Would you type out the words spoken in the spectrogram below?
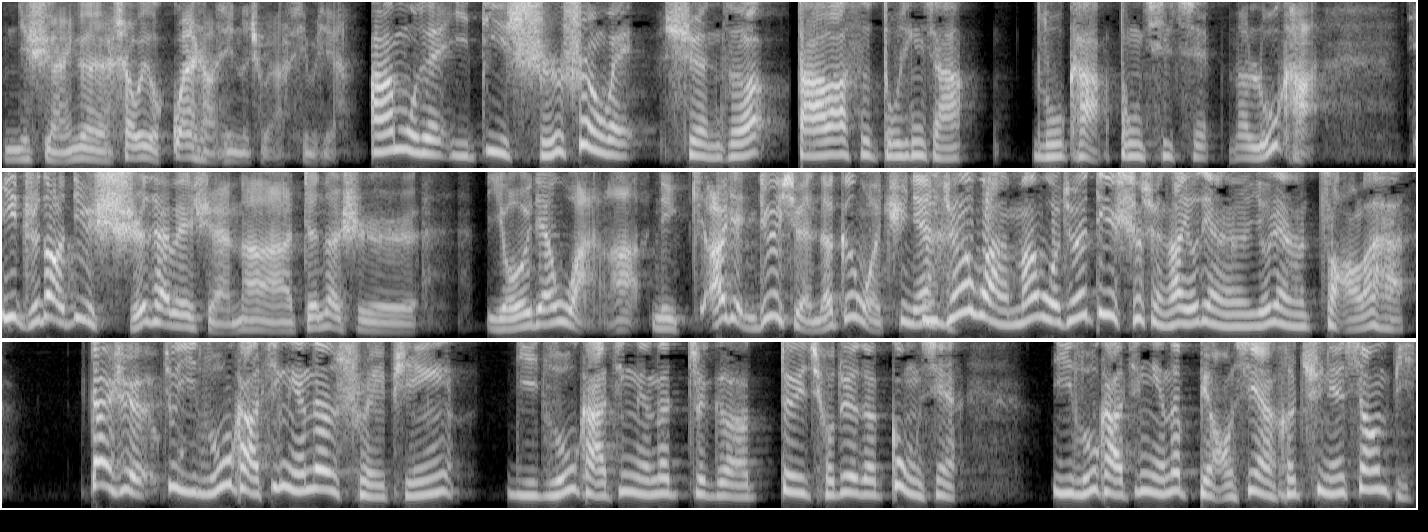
你选一个稍微有观赏性的球员，行不行？阿木队以第十顺位选择达拉斯独行侠卢卡东契奇。那卢卡一直到第十才被选，那真的是。有一点晚了，你而且你这个选择跟我去年你觉得晚吗？我觉得第十选他有点有点早了，还。但是就以卢卡今年的水平，以卢卡今年的这个对于球队的贡献，以卢卡今年的表现和去年相比，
